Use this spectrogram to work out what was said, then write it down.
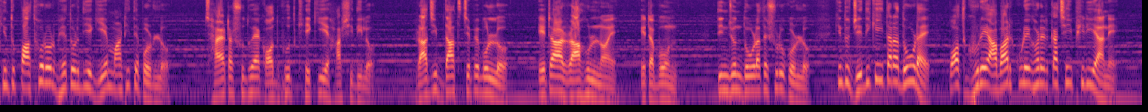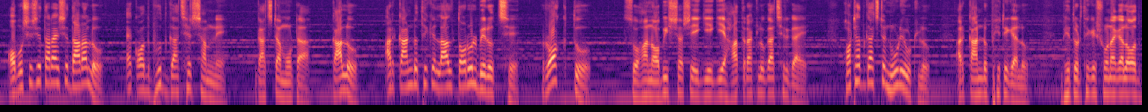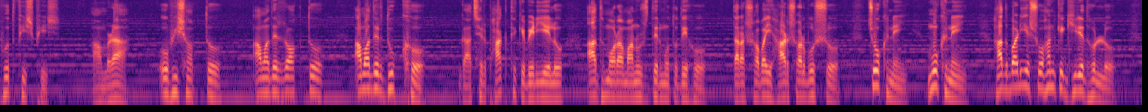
কিন্তু পাথর ওর ভেতর দিয়ে গিয়ে মাটিতে পড়ল। ছায়াটা শুধু এক অদ্ভুত খেকিয়ে হাসি দিল। রাজীব দাঁত চেপে বলল, এটা আর রাহুল নয়, এটা বোন। তিনজন দৌড়াতে শুরু করল, কিন্তু যেদিকেই তারা দৌড়ায়, পথ ঘুরে আবার কুড়ে ঘরের কাছেই ফিরিয়ে আনে। অবশেষে তারা এসে দাঁড়াল এক অদ্ভুত গাছের সামনে। গাছটা মোটা, কালো আর কাণ্ড থেকে লাল তরল বেরোচ্ছে। রক্ত! সোহান অবিশ্বাসে এগিয়ে গিয়ে হাত রাখল গাছের গায়ে। হঠাৎ গাছটা নড়ে উঠল আর কাণ্ড ফেটে গেল। ভেতর থেকে শোনা গেল অদ্ভুত ফিসফিস। আমরা অভিশপ্ত, আমাদের রক্ত, আমাদের দুঃখ। গাছের ফাঁক থেকে বেরিয়ে এলো আধমরা মানুষদের মতো দেহ। তারা সবাই হাড় সর্বস্ব। চোখ নেই, মুখ নেই। হাত বাড়িয়ে সোহানকে ঘিরে ধরল।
